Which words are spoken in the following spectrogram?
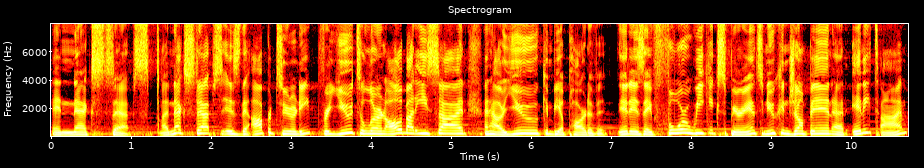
in Next Steps. Uh, Next Steps is the opportunity for you to learn all about Eastside and how you can be a part of it. It is a four-week experience, and you can jump in at any time.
